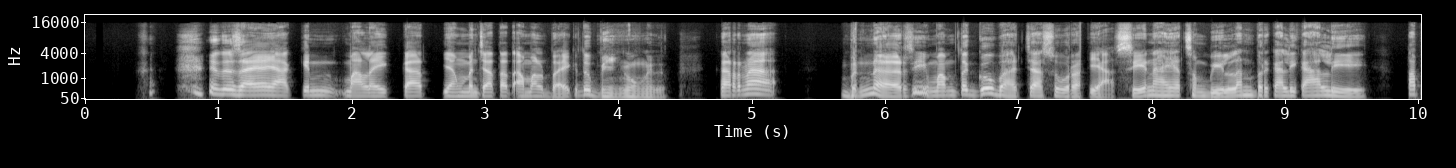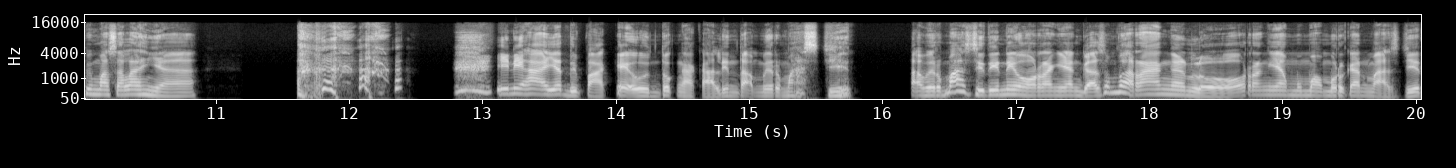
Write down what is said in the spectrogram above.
itu saya yakin malaikat yang mencatat amal baik itu bingung itu. Karena benar sih Imam Teguh baca surat Yasin ayat 9 berkali-kali. Tapi masalahnya ini ayat dipakai untuk ngakalin takmir masjid. Takmir masjid ini orang yang nggak sembarangan loh, orang yang memakmurkan masjid,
